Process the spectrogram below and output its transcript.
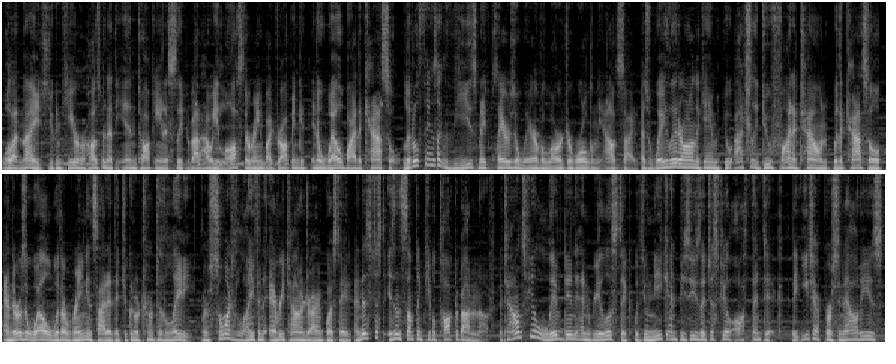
Well, at night, you can hear her husband at the inn talking in his sleep about how he lost the ring by dropping it in a well by the castle. Little things like these make players aware of a larger world on the outside, as way later on in the game, you actually do find a town with a castle, and there is a well with a ring inside it that you can return to the lady. There's so much life in every town in Dragon Quest VIII, and this just isn't something people talk about enough. The towns feel lived in and realistic, with unique NPCs that just feel authentic. They each have personalities,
